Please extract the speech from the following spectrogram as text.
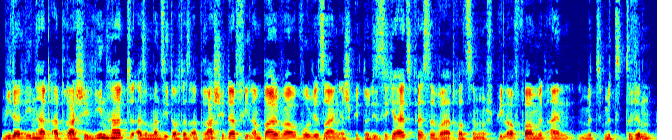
wieder Lienhardt, Abraschi, Lienhardt. Also man sieht auch, dass Abraschi da viel am Ball war, obwohl wir sagen, er spielt nur die Sicherheitspässe, war er trotzdem im Spielaufbau mit ein, mit, mit drin.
